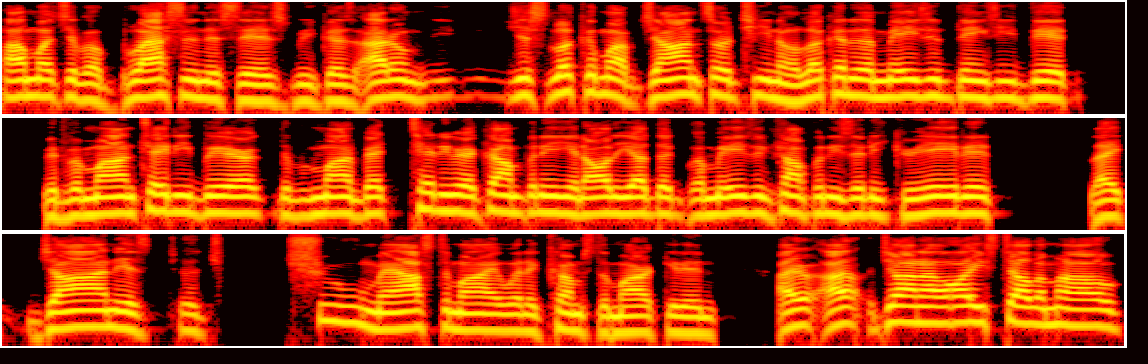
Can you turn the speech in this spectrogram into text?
how much of a blessing this is because I don't just look him up, John Sortino. Look at the amazing things he did with Vermont Teddy Bear, the Vermont Teddy Bear Company, and all the other amazing companies that he created. Like John is a true mastermind when it comes to marketing. I, I John, I always tell him how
